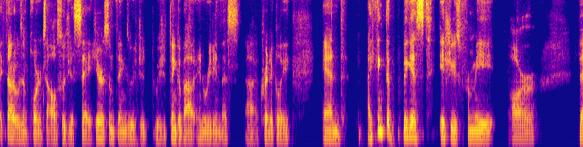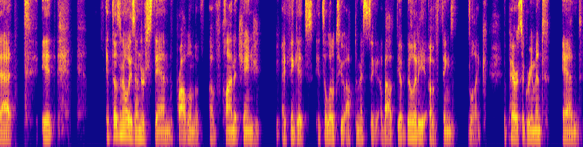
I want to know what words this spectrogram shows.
I, thought it was important to also just say here are some things we should we should think about in reading this uh, critically. And i think the biggest issues for me are that it it doesn't always understand the problem of, of climate change. I think it's it's a little too optimistic about the ability of things like the paris agreement and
